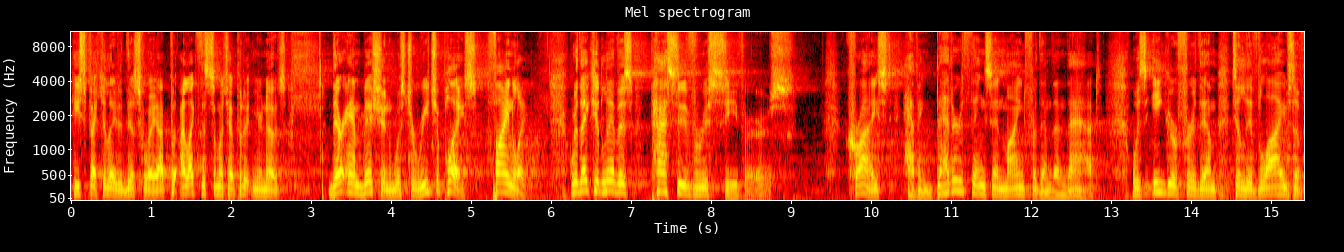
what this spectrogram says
he speculated this way. I, put, I like this so much, I put it in your notes. Their ambition was to reach a place, finally, where they could live as passive receivers. Christ, having better things in mind for them than that, was eager for them to live lives of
